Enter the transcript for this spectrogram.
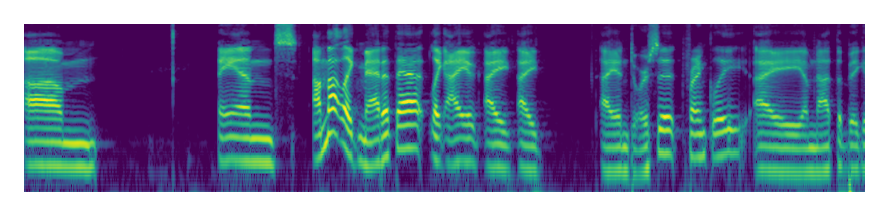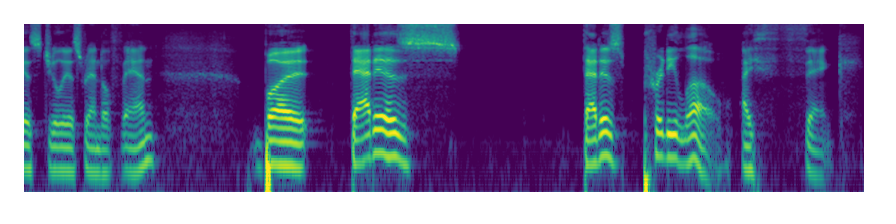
Um, and I'm not like mad at that. Like I I I I endorse it. Frankly, I am not the biggest Julius Randle fan, but that is that is pretty low. I think.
